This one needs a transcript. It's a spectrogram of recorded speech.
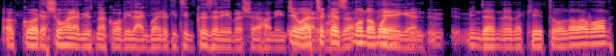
akkor... De soha nem jutnak a világbajnoki cím közelébe se, ha nincs Jó, hát csak ezt mondom, hogy igen. mindennek két oldala van.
